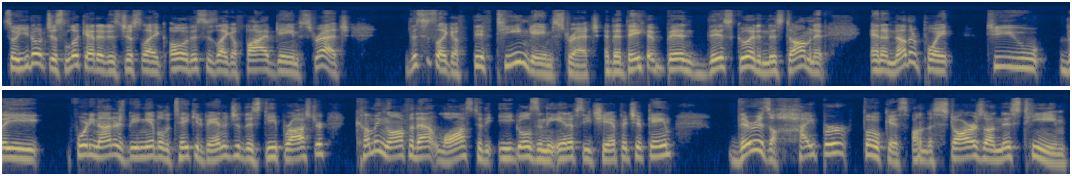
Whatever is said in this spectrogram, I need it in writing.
So you don't just look at it as just like, oh, this is like a five game stretch. This is like a 15 game stretch and that they have been this good and this dominant. And another point to the 49ers being able to take advantage of this deep roster coming off of that loss to the Eagles in the NFC championship game. There is a hyper focus on the stars on this team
